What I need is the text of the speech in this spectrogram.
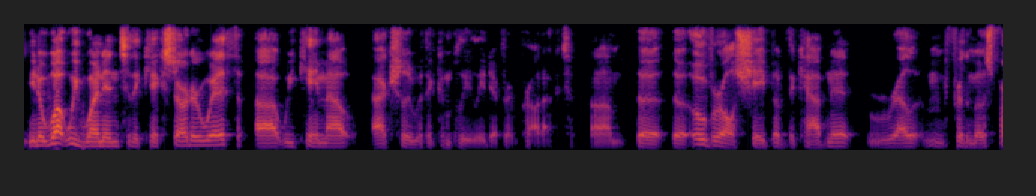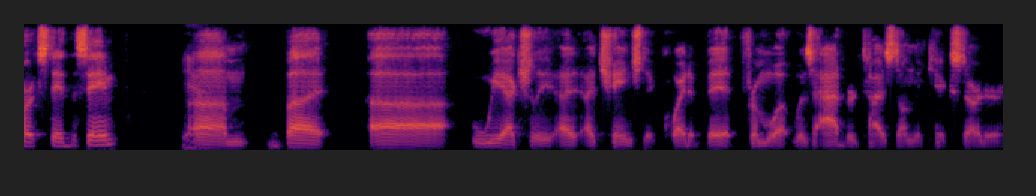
you know what we went into the Kickstarter with, uh, we came out actually with a completely different product. Um, the the overall shape of the cabinet, rel- for the most part, stayed the same. Yeah. Um, but uh, we actually I, I, changed it quite a bit from what was advertised on the Kickstarter.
